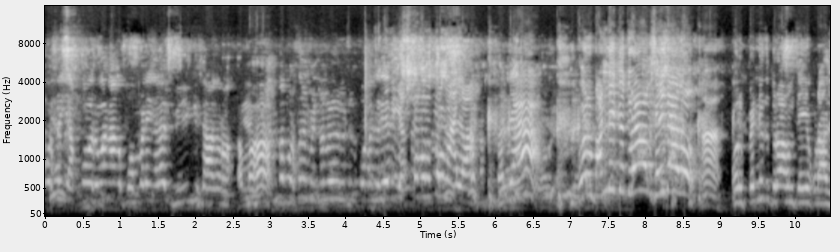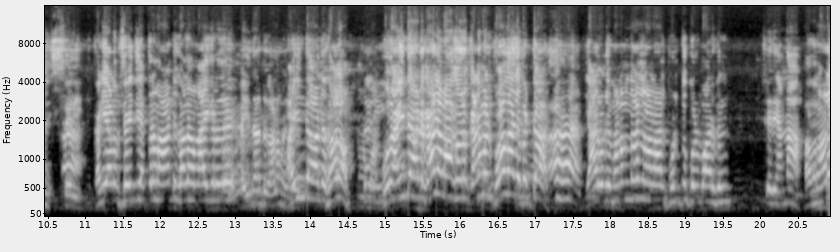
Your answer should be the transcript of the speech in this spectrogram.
புருஷன் எப்ப வருவா நாங்க பொம்பளைங்கள வீங்கி சாகுறோம். அந்த புருஷன் மின்னல் வீட்டுக்கு போன கிடையாது எந்த விதத்துல நாயா? சஞ்சா, ஒரு மண்ணுக்கு துரோகம் செய்தாலும் ஒரு பெண்ணுக்கு துரோகம் செய்யக்கூடாது. சரி. கல்யாணம் செய்து எத்தனை ஆண்டு காலம் ஆகிறது? ஐந்தாண்டு காலம் ஐந்து ஆண்டு காலம். ஒரு ஐந்து ஆண்டு காலமாக ஒரு கணவன் போகாத விட்டார் யாருடைய மனம்தான் ஆனால் பொறுத்துக் கொள்வார்கள்? சரி அண்ணா அதனால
